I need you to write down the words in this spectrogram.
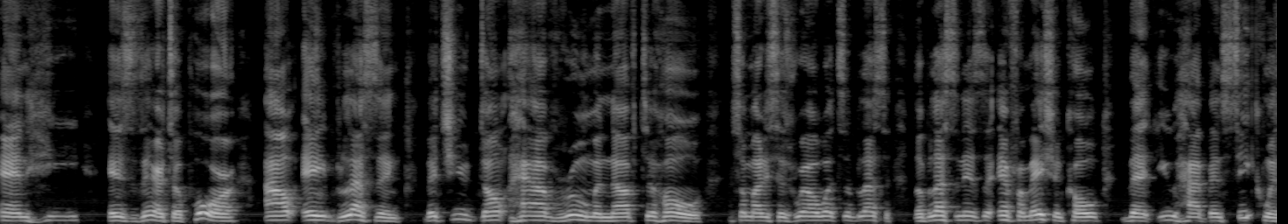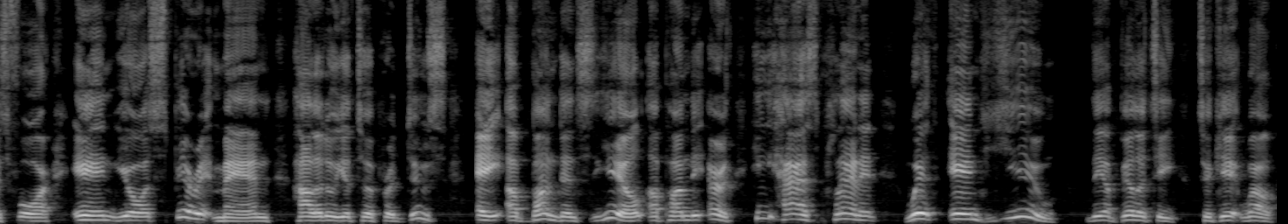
and he is there to pour out a blessing that you don't have room enough to hold. Somebody says, Well, what's the blessing? The blessing is the information code that you have been sequenced for in your spirit man, hallelujah, to produce a abundance yield upon the earth. He has planted within you the ability to get wealth,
